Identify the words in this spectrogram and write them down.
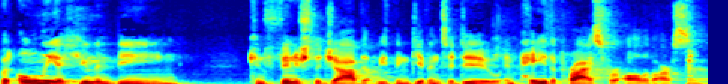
But only a human being can finish the job that we've been given to do and pay the price for all of our sin.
